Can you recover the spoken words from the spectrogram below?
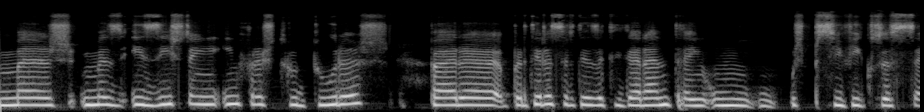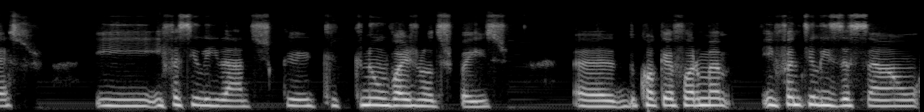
mas, mas existem infraestruturas para, para ter a certeza que garantem um, específicos acessos e, e facilidades que, que, que, não vejo noutros países. de qualquer forma, infantilização,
